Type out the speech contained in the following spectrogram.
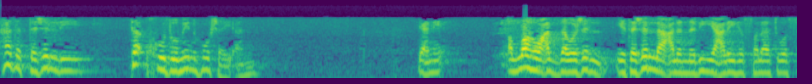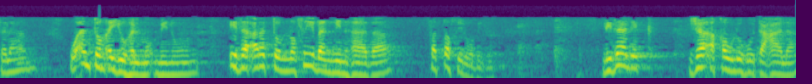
هذا التجلي تأخذ منه شيئا. يعني الله عز وجل يتجلى على النبي عليه الصلاة والسلام. وأنتم أيها المؤمنون إذا أردتم نصيبا من هذا فاتصلوا به. لذلك جاء قوله تعالى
